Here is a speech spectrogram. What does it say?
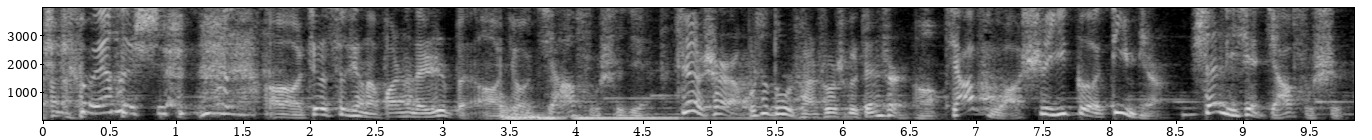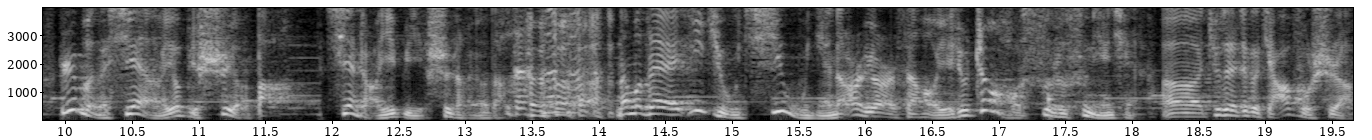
是什么样的事情？哦，这个事情呢发生在日本啊，叫贾府事件。这个事儿啊不是都市传说，是个真事儿啊。贾府啊是一个地名，山梨县贾府市。日本的县啊要比市要大，县长也比市长要大。那么在一九七五年的二月二十三号，也就正好四十四年前，呃，就在这个贾府市啊，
